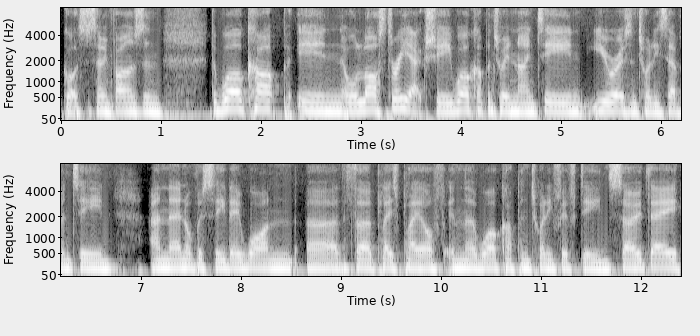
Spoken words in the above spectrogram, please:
got to semi finals in the World Cup in, or last three actually, World Cup in 2019, Euros in 2017 and then obviously they won uh, the third place playoff in the World Cup in 2015. So they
